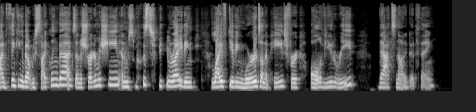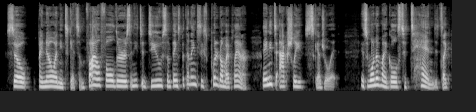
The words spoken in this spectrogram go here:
I'm thinking about recycling bags and a shredder machine, and I'm supposed to be writing life giving words on a page for all of you to read. That's not a good thing. So I know I need to get some file folders. I need to do some things, but then I need to put it on my planner. I need to actually schedule it. It's one of my goals to tend. It's like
